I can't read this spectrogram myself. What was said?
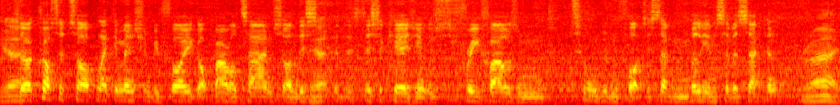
Yeah. So across the top, like I mentioned before, you got barrel time. So on this Yeah. this, this occasion, it was 3,247 millionths of a second. Right.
